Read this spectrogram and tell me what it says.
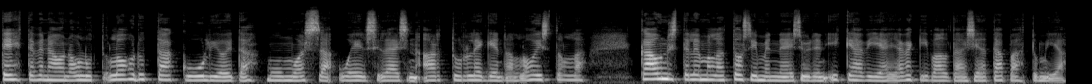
tehtävänä on ollut lohduttaa kuulijoita muun muassa walesiläisen Arthur-legendan loistolla, kaunistelemalla tosimenneisyyden ikäviä ja väkivaltaisia tapahtumia,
